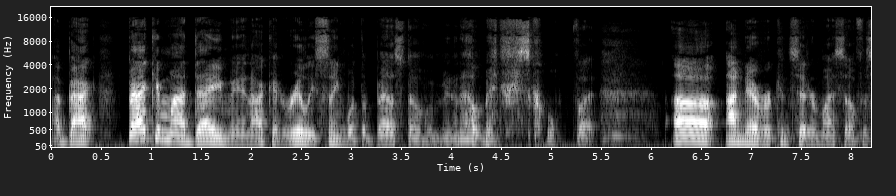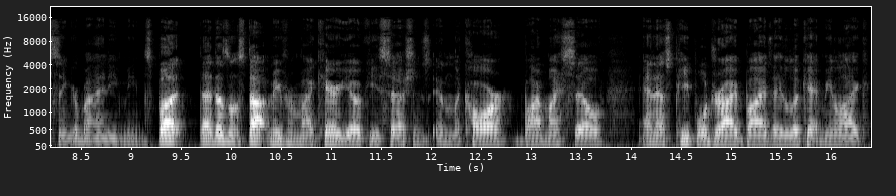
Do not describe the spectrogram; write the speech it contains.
I back back in my day, man, I could really sing with the best of them in elementary school, but. Uh, I never consider myself a singer by any means, but that doesn't stop me from my karaoke sessions in the car by myself. And as people drive by, they look at me like,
